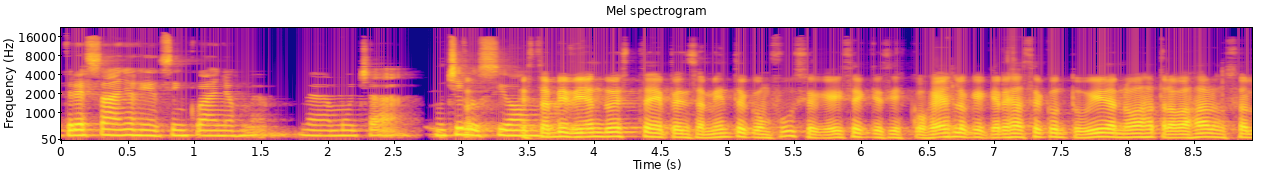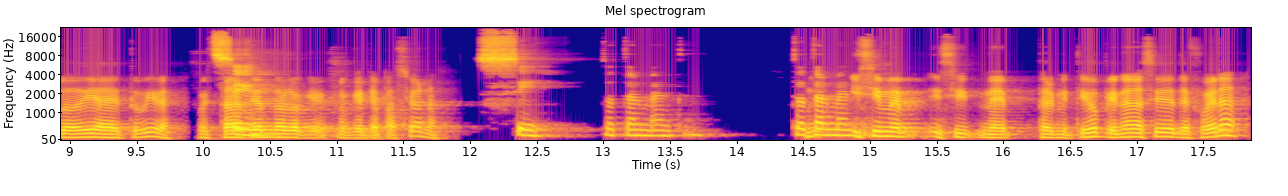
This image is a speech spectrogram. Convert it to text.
tres años y en cinco años me, da mucha, mucha ilusión. Estás viviendo este pensamiento de Confucio que dice que si escoges lo que quieres hacer con tu vida, no vas a trabajar un solo día de tu vida. Pues estás haciendo lo que, lo que te apasiona. Sí, totalmente. Totalmente. Y si, me, y si me permitís opinar así desde fuera,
